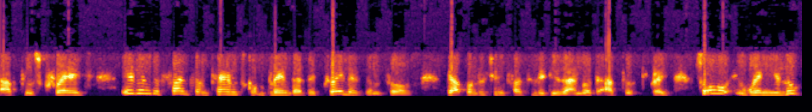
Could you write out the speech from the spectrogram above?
up to scratch. Even the fans sometimes complain that the trailers themselves, the pollution facilities are not up to scratch. So when you look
